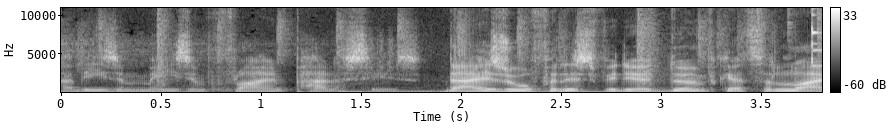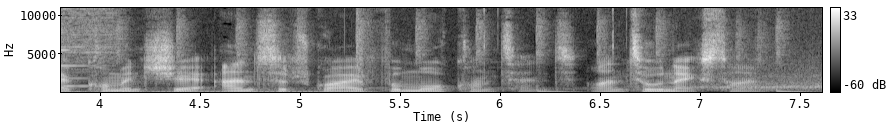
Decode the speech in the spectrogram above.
at these amazing flying palaces. That is all for this video. Don't forget to like, comment, share and subscribe for more content. Until next time.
